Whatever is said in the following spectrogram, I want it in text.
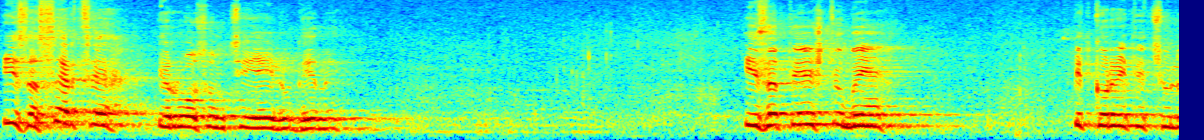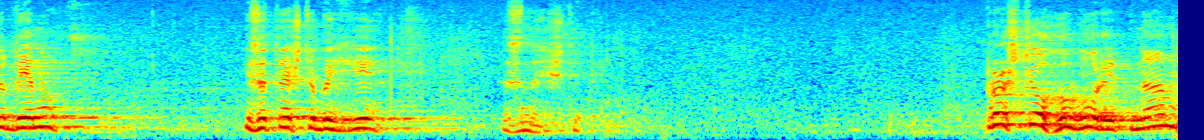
і за серце, і розум цієї людини, і за те, щоб підкорити цю людину, і за те, щоб її знищити. Про що говорить нам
